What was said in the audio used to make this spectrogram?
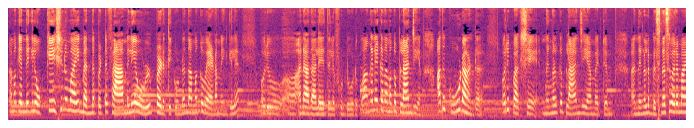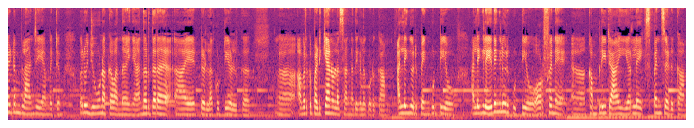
നമുക്ക് എന്തെങ്കിലും ഒക്കേഷനുമായി ബന്ധപ്പെട്ട് ഫാമിലിയെ ഉൾപ്പെടുത്തിക്കൊണ്ട് നമുക്ക് വേണമെങ്കിൽ ഒരു അനാഥാലയത്തിൽ ഫുഡ് കൊടുക്കും. അങ്ങനെയൊക്കെ നമുക്ക് പ്ലാൻ ചെയ്യാം. അത് കൂടാണ്ട് ഒരു പക്ഷേ നിങ്ങൾക്ക് പ്ലാൻ ചെയ്യാൻ പറ്റും. നിങ്ങളുടെ ബിസിനസ് പരമായിട്ടും പ്ലാൻ ചെയ്യാൻ പറ്റും. ഒരു ജൂണൊക്കെ വന്നു കഴിഞ്ഞാൽ നിർദ്ധരായിട്ടുള്ള കുട്ടികൾക്ക് അവർക്ക് പഠിക്കാനുള്ള സംഗതികൾ കൊടുക്കാം. അല്ലെങ്കിൽ ഒരു പെൺകുട്ടിയോ അല്ലെങ്കിൽ ഏതെങ്കിലും ഒരു കുട്ടിയോ ഓർഫനെ കംപ്ലീറ്റ് ആ ഇയറിലെ എക്സ്പെൻസ് എടുക്കാം.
